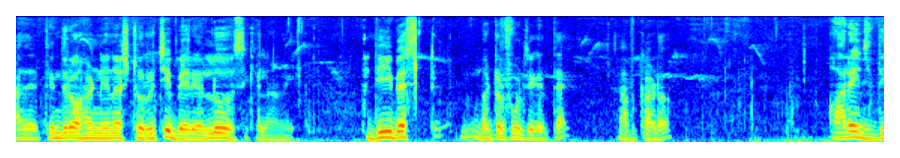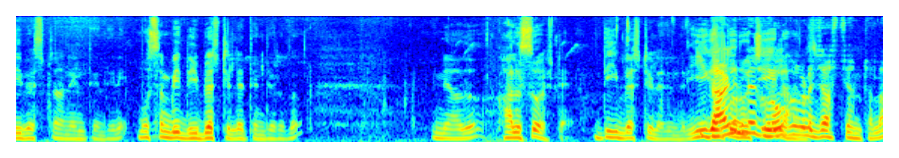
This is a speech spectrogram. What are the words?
ಅದೇ ತಿಂದಿರೋ ಹಣ್ಣಿನಷ್ಟು ರುಚಿ ಬೇರೆ ಎಲ್ಲೂ ಸಿಕ್ಕಿಲ್ಲ ನನಗೆ. ದಿ ಬೆಸ್ಟ್ ಬಟರ್ ಫ್ರೂಟ್ ಸಿಗುತ್ತೆ ಅವಕಾಡೋ ಆರೆಂಜ್ ದಿ ಬೆಸ್ಟ್ ನಾನು ಇಲ್ಲಿ ತಿಂತೀನಿ. ಮೂಸಂಬಿ ದಿ ಬೆಸ್ಟ್ ಇಲ್ಲೇ ತಿಂದಿರೋದು. ಇನ್ಯಾವುದು? ಹಲಸು ಅಷ್ಟೇ. ದಿ ಬೆಸ್ಟ್ ಇಲ್ಲೇ ತಿಂದಿರಿ ಈಗ ರುಚಿ ರೋಗಗಳು ಜಾಸ್ತಿ ಅಂತಲ್ಲ?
